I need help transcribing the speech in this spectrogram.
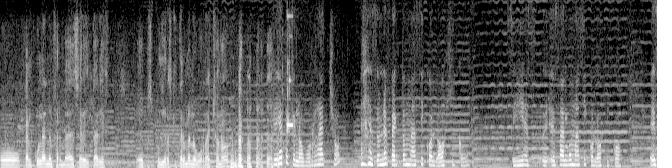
o calculan enfermedades hereditarias. Eh, pues pudieras quitarme lo borracho no fíjate que lo borracho es un efecto más psicológico. Sí es, es algo más psicológico. Es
